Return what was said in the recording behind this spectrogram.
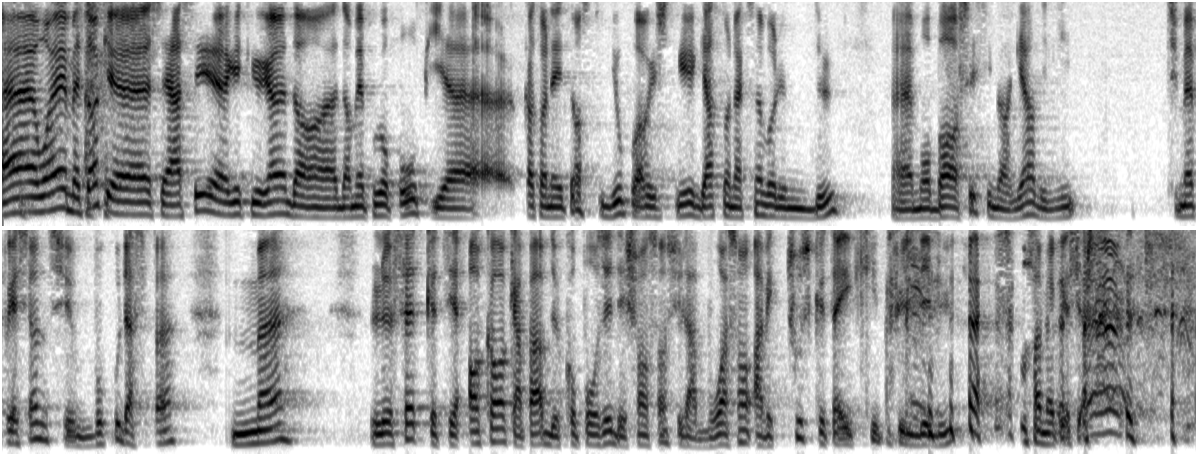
Euh, ouais, mettons que c'est assez euh, récurrent dans, dans mes propos. Puis euh, quand on a été en studio pour enregistrer Garde ton accent volume 2, euh, mon bassiste, il me regarde et dit Tu m'impressionnes sur beaucoup d'aspects, mais le fait que tu es encore capable de composer des chansons sur la boisson avec tout ce que tu as écrit depuis le début, ça, m'impressionne.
